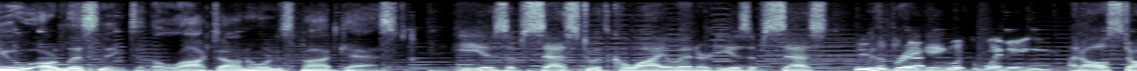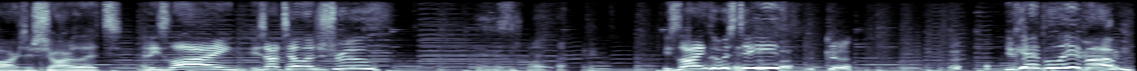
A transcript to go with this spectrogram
You are listening to the Locked On Hornets podcast. He is obsessed with Kawhi Leonard. He is obsessed he's with obsessed bringing with winning an All Star to Charlotte, and he's lying. He's not telling the truth. He's lying. He's lying through his teeth. you can't believe him.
